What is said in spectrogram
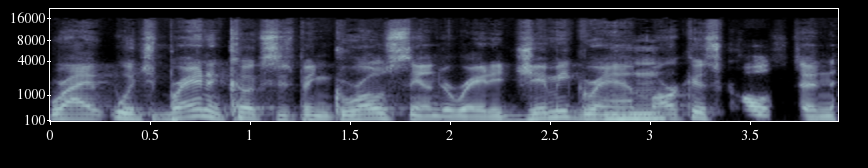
right? Which Brandin Cooks has been grossly underrated. Jimmy Graham, mm-hmm. Marques Colston,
